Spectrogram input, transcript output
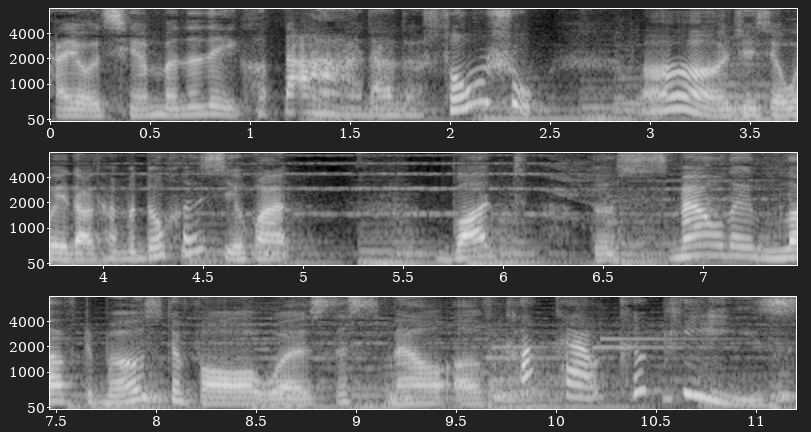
还有前门的那棵大大的松树，啊，这些味道他们都很喜欢。But the smell they loved most of all was the smell of cutout cookies。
